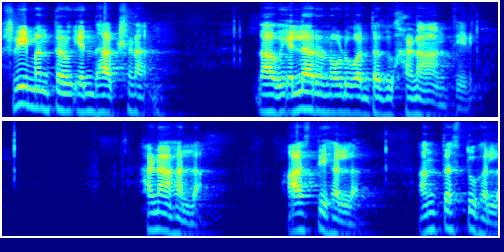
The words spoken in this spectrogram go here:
ಶ್ರೀಮಂತರು ಎಂದಾಕ್ಷಣ ನಾವು ಎಲ್ಲರೂ ನೋಡುವಂಥದ್ದು ಹಣ ಅಂತೇಳಿ. ಹಣ ಅಲ್ಲ. ಆಸ್ತಿ ಅಲ್ಲ ಅಂತಸ್ತು ಅಲ್ಲ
